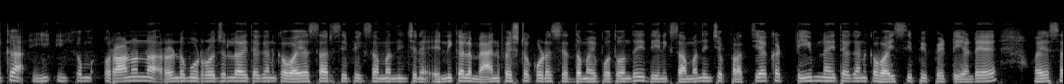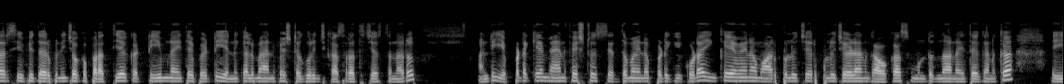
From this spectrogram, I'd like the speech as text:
ఇక ఈ ఇక రానున్న రెండు మూడు రోజుల్లో అయితే కనుక వైఎస్ఆర్సీపీకి సంబంధించిన ఎన్నికల మేనిఫెస్టో కూడా సిద్ధమైపోతుంది. దీనికి సంబంధించి ప్రత్యేక టీంని అయితే కనుక వైసీపీ పెట్టి అంటే వైఎస్ఆర్సీపీ తరపు నుంచి ఒక ప్రత్యేక టీంని అయితే పెట్టి ఎన్నికల మేనిఫెస్టో గురించి కసరత్తు చేస్తున్నారు. అంటే ఇప్పటికే మేనిఫెస్టో సిద్ధమైనప్పటికీ కూడా ఇంకా ఏమైనా మార్పులు చేర్పులు చేయడానికి అవకాశం ఉంటుందా అని అయితే కనుక ఈ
